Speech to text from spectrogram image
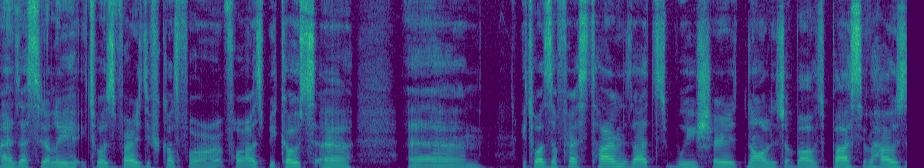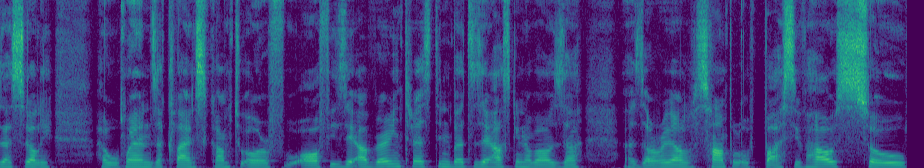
and that's really it was very difficult for for us because. Uh, um, it was the first time that we shared knowledge about passive house. That's really how when the clients come to our office, they are very interested, but they're asking about the uh, the real sample of passive house. So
